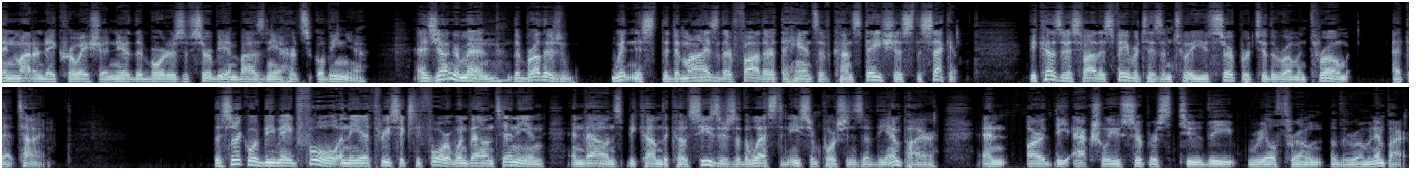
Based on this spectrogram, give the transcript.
in modern day Croatia, near the borders of Serbia and Bosnia Herzegovina. As younger men, the brothers witnessed the demise of their father at the hands of Constantius II, because of his father's favoritism to a usurper to the Roman throne at that time. The circle would be made full in the year 364 when Valentinian and Valens become the co-Caesars of the west and eastern portions of the empire and are the actual usurpers to the real throne of the Roman Empire.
